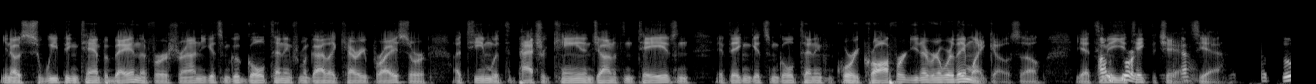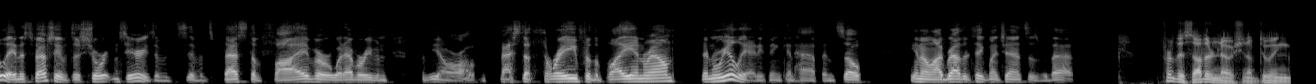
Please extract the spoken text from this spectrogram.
You know, sweeping Tampa Bay in the first round. You get some good goaltending from a guy like Carey Price or a team with Patrick Kane and Jonathan Toews. And if they can get some goaltending from Corey Crawford, you never know where they might go. So, yeah, to oh, me, sure. you take the chance. Yeah. yeah. Absolutely. And especially if it's a shortened series, if it's if it's best of five or whatever, even you know, or best of three for the play in round, then really anything can happen. So, you know, I'd rather take my chances with that. For this other notion of doing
